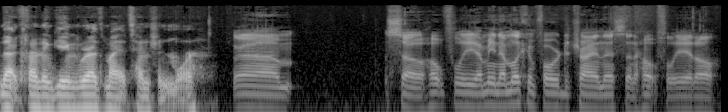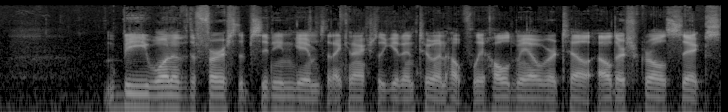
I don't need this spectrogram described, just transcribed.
That kind of game grabs my attention more. Um, so hopefully, I mean, I'm looking forward to trying this, and hopefully it'll be one of the first Obsidian games that I can actually get into and hopefully hold me over till Elder Scrolls 6.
